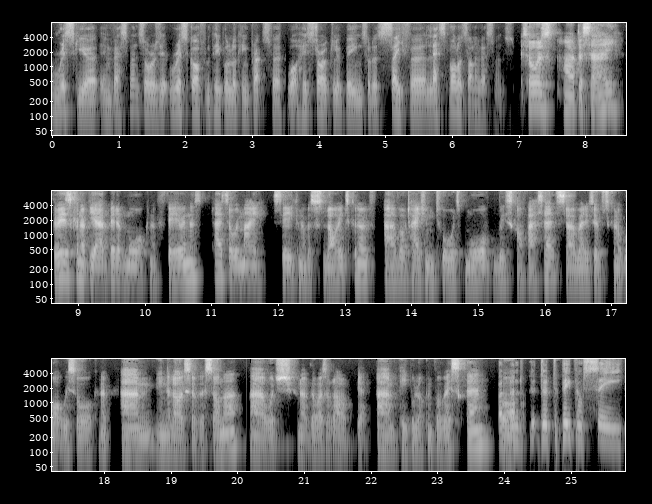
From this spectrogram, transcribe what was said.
riskier investments, or is it risk off and people looking perhaps for what historically have been sort of safer, less volatile investments? It's always hard to say. There is kind of yeah a bit of more kind of fear in this place, so we may see kind of a slight kind of uh, rotation towards more risk off assets, uh, relative to kind of what we saw kind of um, in the lights of the summer, uh, which kind of there was a lot of yeah um, people looking for risk then. And, and do, do people see?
